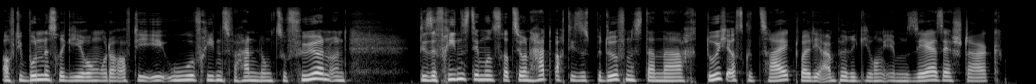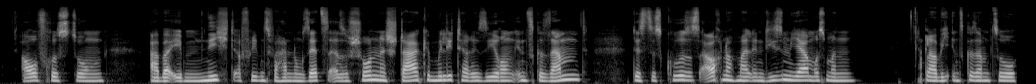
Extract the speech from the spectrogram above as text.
auf die Bundesregierung oder auf die EU, Friedensverhandlungen zu führen. Und diese Friedensdemonstration hat auch dieses Bedürfnis danach durchaus gezeigt, weil die Ampelregierung eben sehr, sehr stark Aufrüstung, aber eben nicht auf Friedensverhandlungen setzt. Also schon eine starke Militarisierung insgesamt des Diskurses. Auch nochmal in diesem Jahr muss man glaube ich, insgesamt so,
